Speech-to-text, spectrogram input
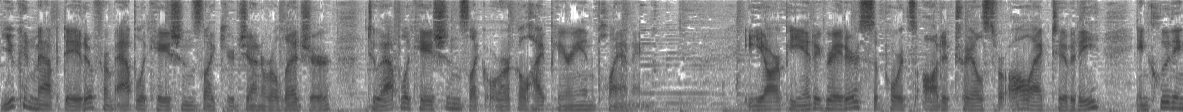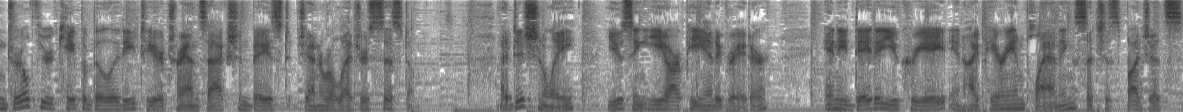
you can map data from applications like your General Ledger to applications like Oracle Hyperion Planning. ERP Integrator supports audit trails for all activity, including drill through capability to your transaction based general ledger system. Additionally, using ERP Integrator, any data you create in Hyperion Planning, such as budgets,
